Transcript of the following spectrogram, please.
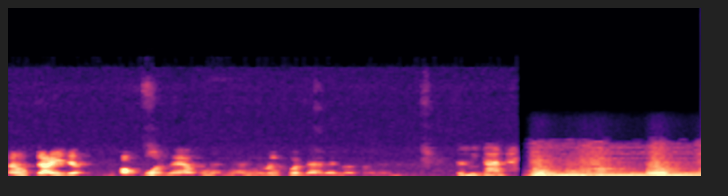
ตั้งใจจะออกบวชแล้วขนาดนั้นมันควรได้อะไรมากกว่านั้นจะมีการ Thank you.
